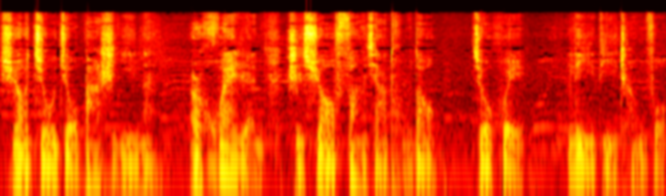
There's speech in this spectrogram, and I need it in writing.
需要九九八十一难。而坏人只需要放下屠刀，就会立地成佛。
